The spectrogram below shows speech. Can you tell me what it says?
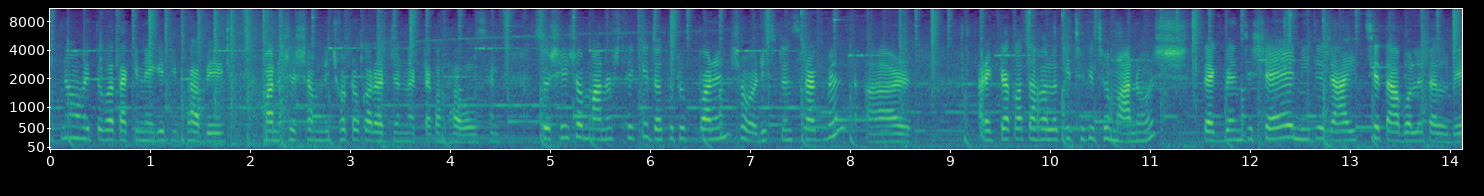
আপনিও হয়তো বা তাকে নেগেটিভভাবে মানুষের সামনে ছোট করার জন্য একটা কথা বলছেন। সো সেই সব মানুষ থেকে যতটুকু পারেন সবাই ডিস্টেন্স রাখবেন। আর আরেকটা কথা হলো, কিছু কিছু মানুষ দেখবেন যে সে নিজে যা ইচ্ছে তা বলে ফেলবে,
